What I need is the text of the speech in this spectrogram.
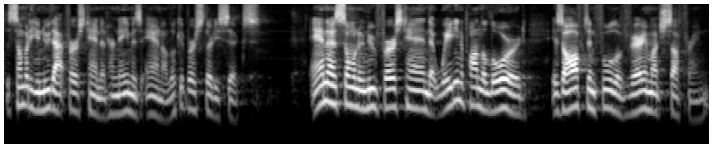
to somebody who knew that firsthand, and her name is Anna. Look at verse 36. Anna is someone who knew firsthand that waiting upon the Lord is often full of very much suffering.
